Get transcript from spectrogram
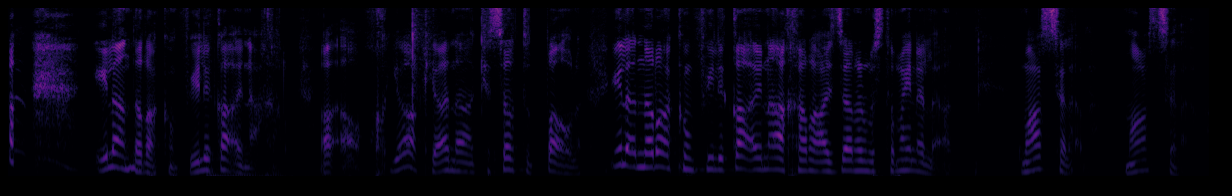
إلى أن نراكم في لقاء آخر. أخ يا أخي أنا كسرت الطاولة. إلى أن نراكم في لقاء آخر اعزائنا المستمعين الآن. مع السلامة مع السلامة.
